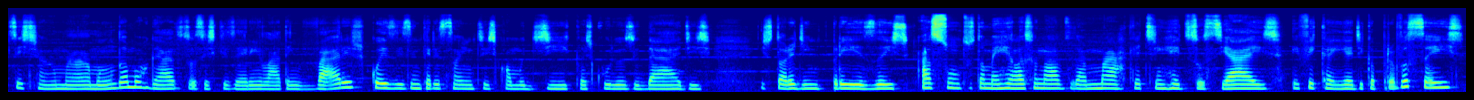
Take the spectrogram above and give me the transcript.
se chama Amanda Morgado. Se vocês quiserem ir lá, tem várias coisas interessantes, como dicas, curiosidades, história de empresas, assuntos também relacionados a marketing, redes sociais. E fica aí a dica para vocês.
